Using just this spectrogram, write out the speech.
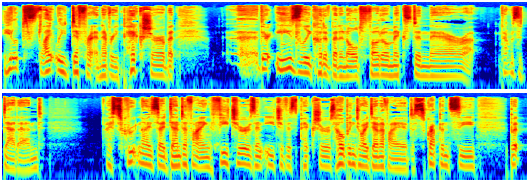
he looked slightly different in every picture, but uh, there easily could have been an old photo mixed in there. Uh, that was a dead end. I scrutinized identifying features in each of his pictures, hoping to identify a discrepancy, but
